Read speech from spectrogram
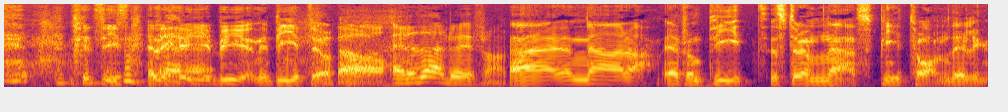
Precis, eller Höjebyn i Piteå. Ja. Är det där du är ifrån? Nej, nära. Jag är från Pit, Strömnäs, Pitholm. Det är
